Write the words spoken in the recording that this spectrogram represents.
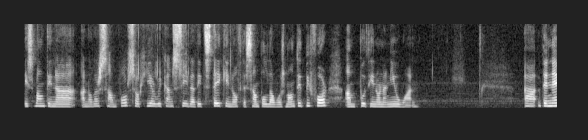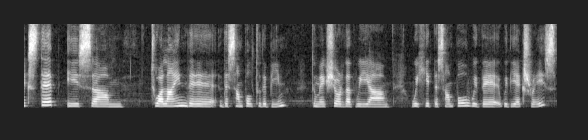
is mounting a, another sample. So here we can see that it's taking off the sample that was mounted before and putting on a new one. Uh, the next step is um, to align the, the sample to the beam to make sure that we, um, we hit the sample with the, with the X-rays.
